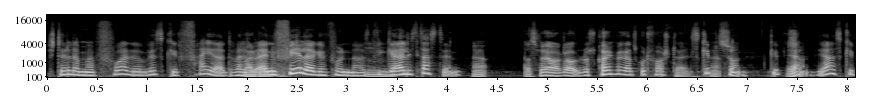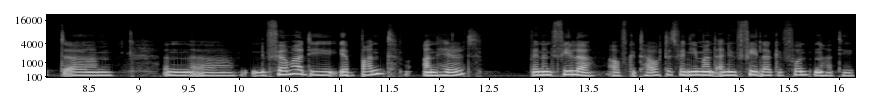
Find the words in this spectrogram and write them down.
Stell dir mal vor, du wirst gefeiert, weil, Weil du einen Fehler gefunden hast. Wie Mhm. geil ist das denn? Das wäre, glaub- das kann ich mir ganz gut vorstellen. Es gibt ja. schon. Gibt's Ja? schon. Ja, es gibt ähm, ein, äh, eine Firma, die ihr Band anhält, wenn ein Fehler aufgetaucht ist, wenn jemand einen Fehler gefunden hat. Die,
